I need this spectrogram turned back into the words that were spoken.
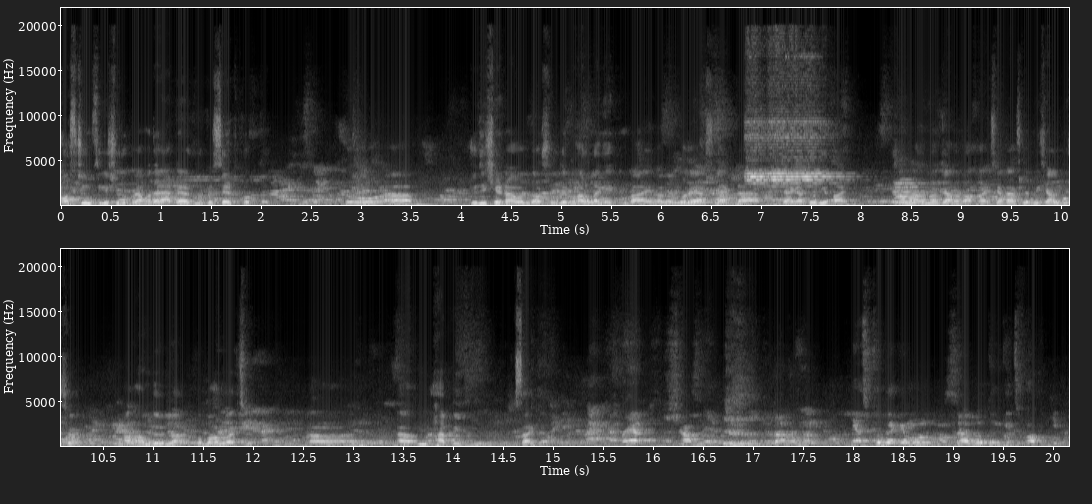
কস্টিউম থেকে শুরু করে আমাদের অ্যাটায়ারগুলোকে সেট করতে। তো যদি সেটা ওর দর্শকদের ভালো লাগে কিংবা এভাবে করে আসলে একটা জায়গা তৈরি হয়, সম্মাননা জানানো হয়, সেটা আসলে বিশাল বিষয়। আলহামদুলিল্লাহ, খুব ভালো লাগছে। হ্যাপি এক্সাইটেড সামনে ব্যস্ততা কেমন? নতুন কিছু পাবো কিনা?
